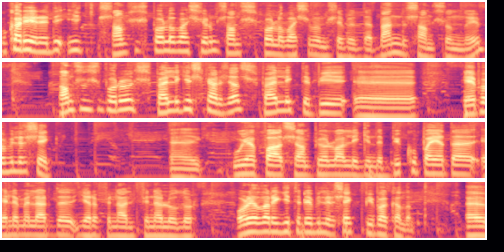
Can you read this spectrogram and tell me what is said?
Bu kariyere de ilk Samsun Spor'la başlıyorum. Samsun Spor'la başlamamın sebebi de ben de Samsunluyum. Samsun Spor'u Süper Lig'e çıkaracağız. Süper Lig'de bir e, şey yapabilirsek e, UEFA Şampiyonlar Ligi'nde bir kupa ya da elemelerde yarı final final olur. Oralara getirebilirsek bir bakalım. E,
